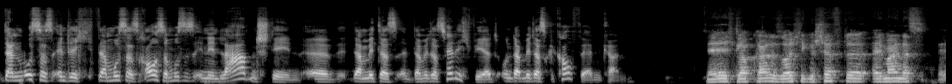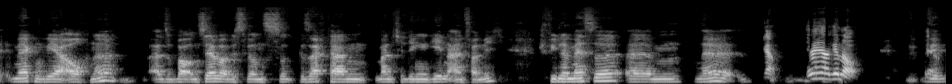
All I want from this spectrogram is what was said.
dann muss das endlich, dann muss das raus, dann muss es in den Laden stehen, äh, damit das, damit das fertig wird und damit das gekauft werden kann. Ja, ich glaube gerade solche Geschäfte, ich meine, das äh, merken wir ja auch, ne? Also bei uns selber, bis wir uns gesagt haben, manche Dinge gehen einfach nicht. Spielemesse, ähm, ne? Ja, ja, ja, genau wir,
